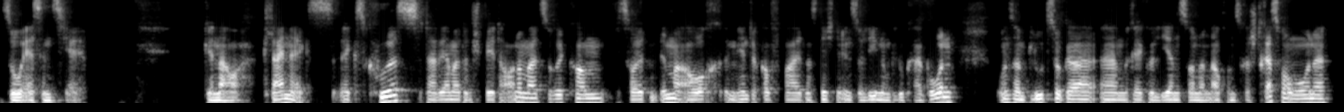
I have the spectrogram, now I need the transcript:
so essentiell. Genau, kleiner Ex Exkurs, da werden wir dann später auch nochmal zurückkommen. Wir sollten immer auch im Hinterkopf behalten, dass nicht nur Insulin und Glucagon unseren Blutzucker ähm, regulieren, sondern auch unsere Stresshormone.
